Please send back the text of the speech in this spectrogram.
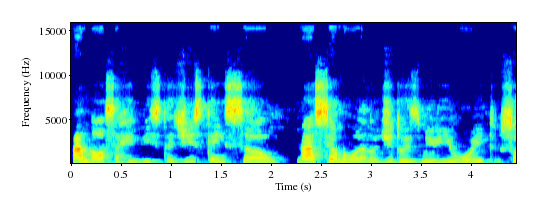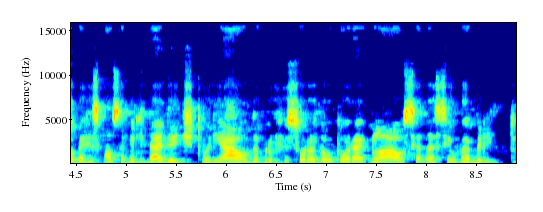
A nossa revista de extensão nasceu no ano de 2008 sob a responsabilidade editorial da professora doutora Gláucia da Silva Brito.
